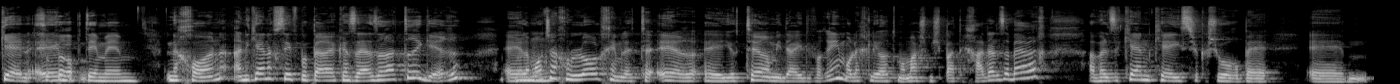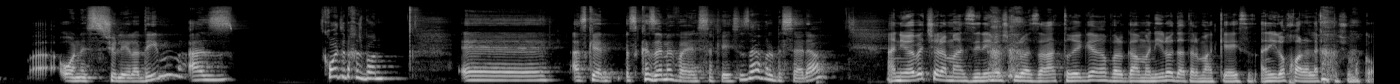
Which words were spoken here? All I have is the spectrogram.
כן, סופר אמ, אופטימיים. נכון, אני כן אוסיף בפרק הזה אזהרת טריגר, אה, למרות שאנחנו לא הולכים לתאר אה, יותר מדי דברים, הולך להיות ממש משפט אחד על זה בערך, אבל זה כן קייס שקשור באונס של ילדים, אז קחו את זה בחשבון. אה, אז כן, אז כזה מבאס הקייס הזה, אבל בסדר. אני אוהבת שלמאזינים יש כאילו אזהרת טריגר, אבל גם אני לא יודעת על מה הקייס, אז אני לא יכולה ללכת לשום מקום.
